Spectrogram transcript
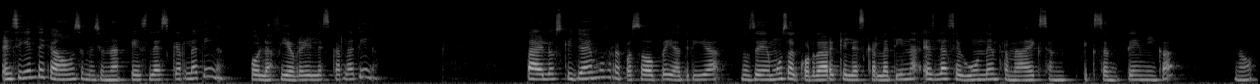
El siguiente que vamos a mencionar es la escarlatina o la fiebre y la escarlatina. Para los que ya hemos repasado pediatría, nos debemos acordar que la escarlatina es la segunda enfermedad exantémica, ¿no?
